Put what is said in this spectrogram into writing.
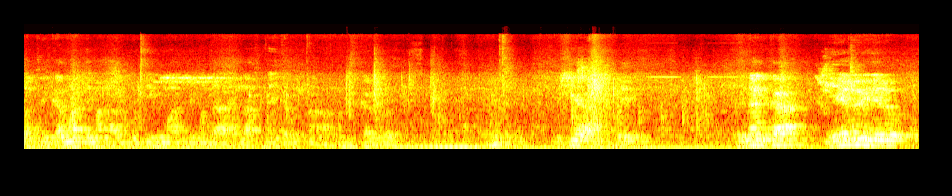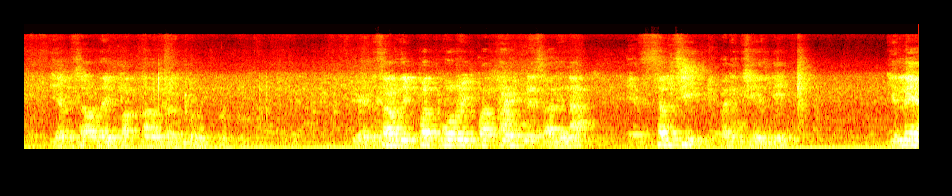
ಪತ್ರಿಕಾ ಮಾಧ್ಯಮ ಹಾಗೂ ಟಿ ವಿ ಮಾಧ್ಯಮದ ಎಲ್ಲ ಸ್ನೇಹಿತರನ್ನ ನಮಸ್ಕಾರಗಳು. ವಿಷಯ ದಿನಾಂಕ ಏಳು ಏಳು ಎರಡು ಸಾವಿರದ ಇಪ್ಪತ್ನಾಲ್ಕರಂದು ಎರಡು ಸಾವಿರದ ಇಪ್ಪತ್ತ್ಮೂರು ಇಪ್ಪತ್ನಾಲ್ಕನೇ ಸಾಲಿನ ಎಸ್ ಎಲ್ ಸಿ ಪರೀಕ್ಷೆಯಲ್ಲಿ ಜಿಲ್ಲೆಯ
